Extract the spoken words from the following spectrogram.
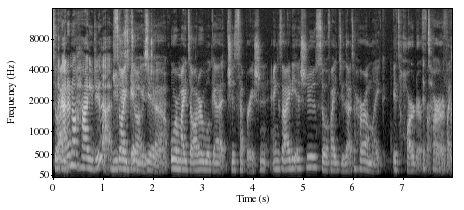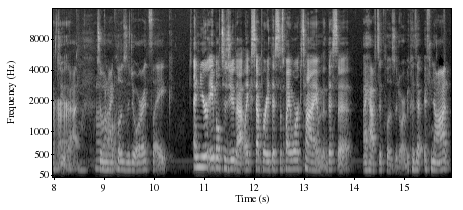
So like I, I- don't know how you do that. You so I get don't, used to it. Or my daughter will get she has separation anxiety issues. So if I do that to her, I'm like, it's harder It's for her harder if I for do her. that. So when I close the door, it's like and you're able to do that, like separate this is my work time, this uh I have to close the door because if not,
